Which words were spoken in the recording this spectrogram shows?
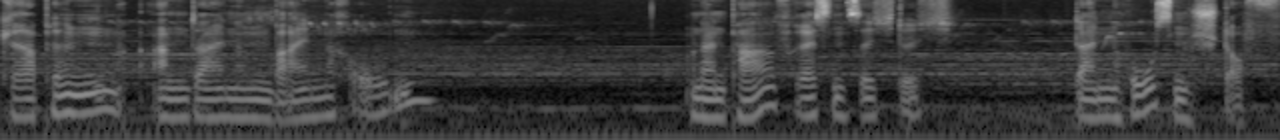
krabbeln an deinem Bein nach oben. Und ein paar fressen sich durch deinen Hosenstoff.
